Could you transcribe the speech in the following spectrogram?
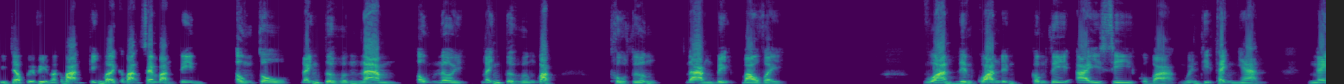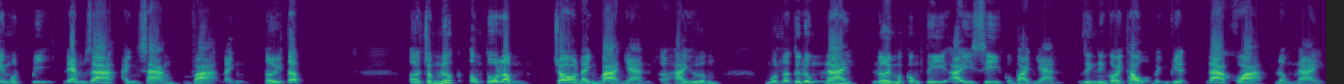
Kính chào quý vị và các bạn, kính mời các bạn xem bản tin Ông Tô đánh từ hướng Nam, ông Nơi đánh từ hướng Bắc, Thủ tướng đang bị bao vây. Vụ án liên quan đến công ty IEC của bà Nguyễn Thị Thanh Nhàn ngày một bị đem ra ánh sáng và đánh tới tấp. Ở trong nước, ông Tô Lâm cho đánh bà Nhàn ở hai hướng. Một là từ Đồng Nai, nơi mà công ty IEC của bà Nhàn dính đến gói thầu ở Bệnh viện Đa Khoa Đồng Nai.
